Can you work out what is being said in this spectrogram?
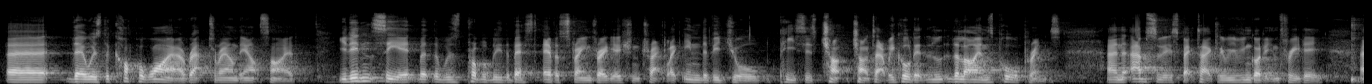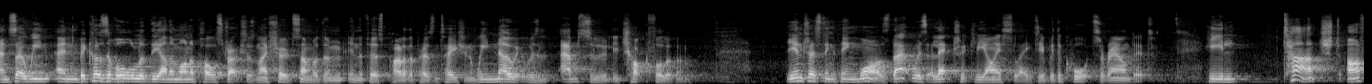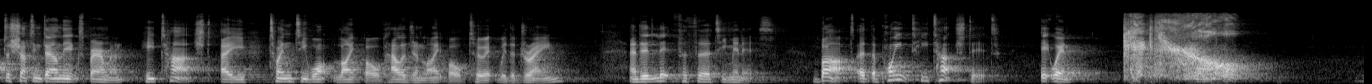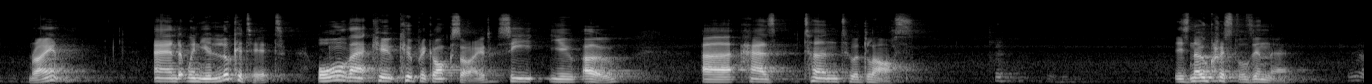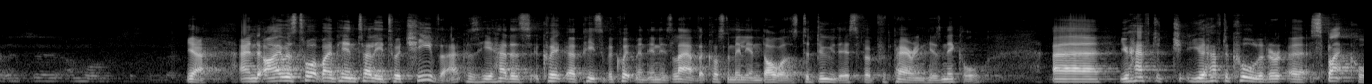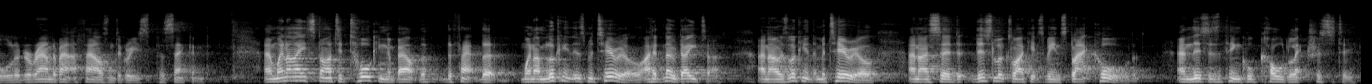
uh, there was the copper wire wrapped around the outside. You didn't see it, but there was probably the best ever strange radiation track, like individual pieces chunk, chunked out. We called it the, lion's paw prints. And absolutely spectacular. We've even got it in 3D. And so we, and because of all of the other monopole structures, and I showed some of them in the first part of the presentation, we know it was absolutely chock full of them. The interesting thing was that was electrically isolated with the quartz around it. He touched, after shutting down the experiment, he touched a 20 watt light bulb, halogen light bulb to it with a drain, and it lit for 30 minutes. But at the point he touched it, it went right? And when you look at it, all that cupric oxide, CuO, uh, has turned to a glass. There's no crystals in there. Yeah, there's uh, amorphous system there. Yeah, and I was taught by Piantelli to achieve that because he had a, a piece of equipment in his lab that cost a million dollars to do this for preparing his nickel. Uh, you, have to, you have to cool it, uh, splat cool at around about 1,000 degrees per second. And when I started talking about the, the fact that when I'm looking at this material, I had no data, and I was looking at the material, and I said, this looks like it's been splat cooled, and this is a thing called cold electricity.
